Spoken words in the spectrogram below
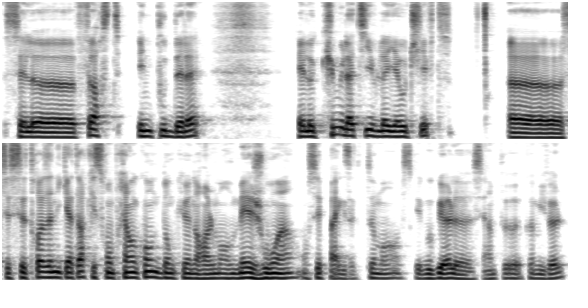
c'est le First Input Delay, et le cumulative layout shift. Euh, c'est ces trois indicateurs qui seront pris en compte donc euh, normalement mai-juin, on ne sait pas exactement parce que Google euh, c'est un peu comme ils veulent.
